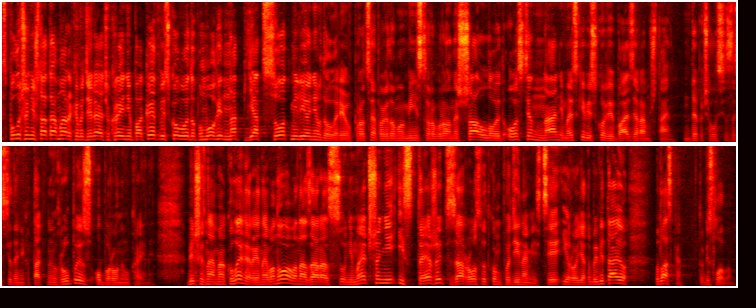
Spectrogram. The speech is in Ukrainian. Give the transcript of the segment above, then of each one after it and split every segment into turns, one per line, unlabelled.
Сполучені Штати Америки виділяють Україні пакет військової допомоги на 500 мільйонів доларів. Про це повідомив міністр оборони США Ллойд Остін на німецькій військовій базі Рамштайн, де почалося засідання контактної групи з оборони України. Більше знає моя колега Ірина Іванова. Вона зараз у Німеччині і стежить за розвитком подій на місці. Іро, я тебе вітаю. Будь ласка, тобі слово.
